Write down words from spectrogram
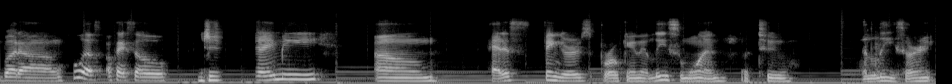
But um, who else? Okay, so J- Jamie um had his fingers broken, at least one or two, at least, right?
